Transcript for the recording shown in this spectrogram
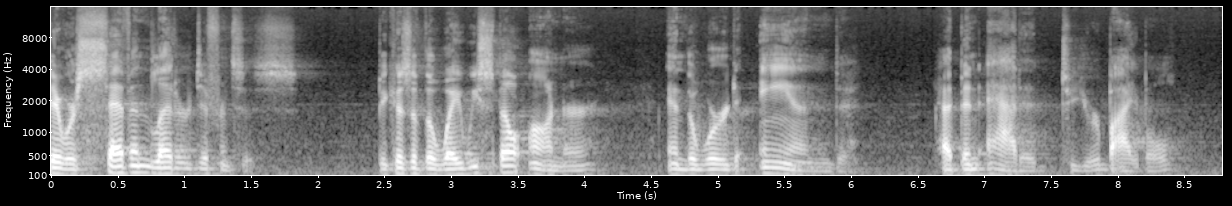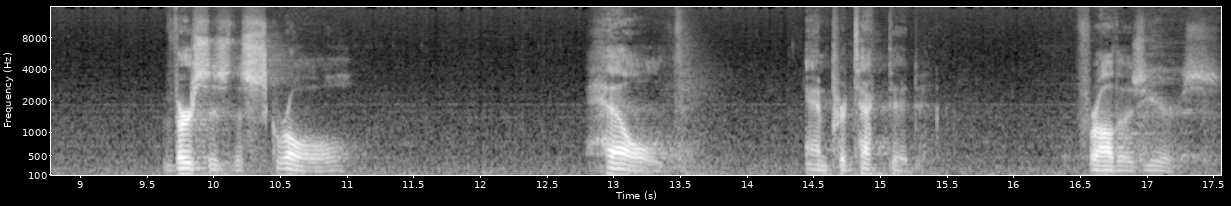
there were seven letter differences because of the way we spell honor and the word and had been added to your Bible versus the scroll held and protected for all those years.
